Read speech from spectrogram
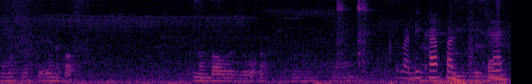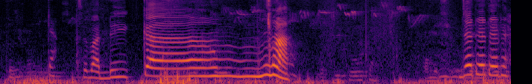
Dan moet nog degene vast. En dan bouwen we ze open. สวัสดีครับปัน Ja. ส วัสดีครับมั่วเดี๋ยวเดี๋ยวเดี๋ยวเดี๋ยว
